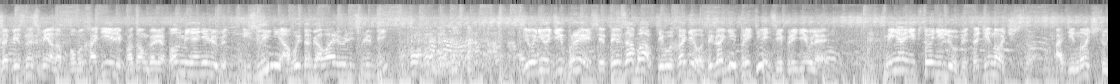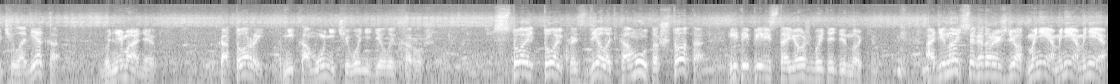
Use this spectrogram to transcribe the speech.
за бизнесменов повыходили, потом говорят, он меня не любит. Извини, а вы договаривались любить? И у нее депрессия, ты за бабки выходила, ты какие претензии предъявляешь? Меня никто не любит, одиночество. Одиночество человека, внимание, который никому ничего не делает хорошего. Стоит только сделать кому-то что-то, и ты перестаешь быть одиноким. Одиночество, которое ждет мне, мне, мне,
